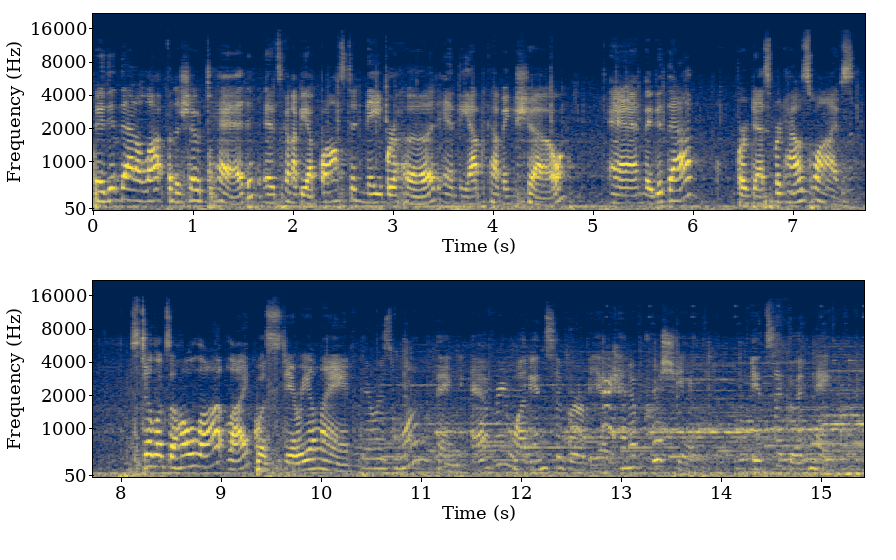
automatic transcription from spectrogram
They did that a lot for the show Ted. It's going to be a Boston neighborhood in the upcoming show. And they did that for Desperate Housewives. Still looks a whole lot like Wisteria Lane. There is one thing everyone in suburbia can appreciate. It's a good neighbor.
